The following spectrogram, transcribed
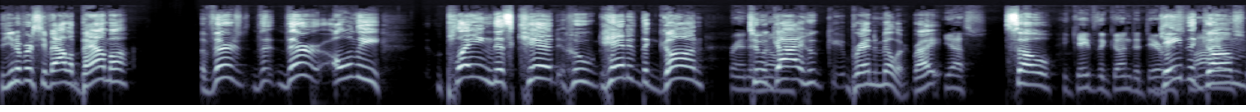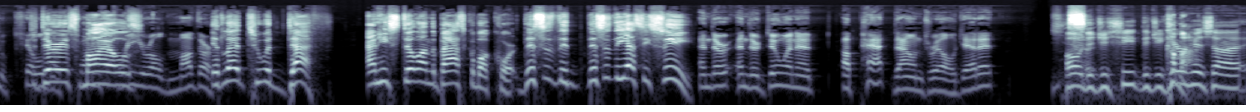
the University of Alabama. They're they're only playing this kid who handed the gun Brandon to a Miller. guy who Brandon Miller, right? Yes. So he gave the gun to Darius gave the Miles, gun who to Darius Miles. year old mother. It led to a death, and he's still on the basketball court. This is the this is the SEC. and they're and they're doing a, a pat down drill. Get it? Oh, did you see? Did you Come hear on. his uh,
